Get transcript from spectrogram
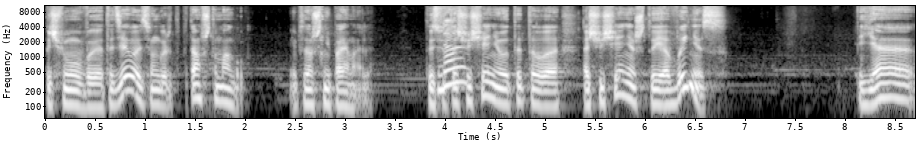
почему вы это делаете? Он говорит, потому что могу. И потому что не поймали. То есть да. вот ощущение вот этого, ощущение, что я вынес, я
